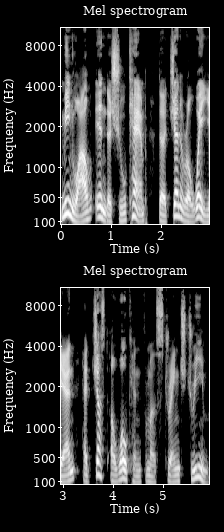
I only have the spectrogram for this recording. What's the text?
Meanwhile, in the Shu camp, the general Wei Yan had just awoken from a strange dream.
